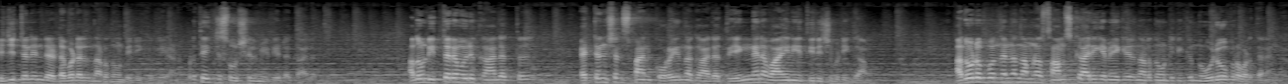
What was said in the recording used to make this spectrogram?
ഡിജിറ്റലിന്റെ ഇടപെടൽ നടന്നുകൊണ്ടിരിക്കുകയാണ് പ്രത്യേകിച്ച് സോഷ്യൽ മീഡിയയുടെ കാലത്ത്. അതുകൊണ്ട് ഇത്തരം ഒരു കാലത്ത് അറ്റൻഷൻ സ്പാൻ കുറയുന്ന കാലത്ത് എങ്ങനെ വായനയെ തിരിച്ചു പിടിക്കാം? അതോടൊപ്പം തന്നെ നമ്മുടെ സാംസ്കാരിക മേഖലയിൽ നടന്നുകൊണ്ടിരിക്കുന്ന ഓരോ പ്രവർത്തനങ്ങൾ.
